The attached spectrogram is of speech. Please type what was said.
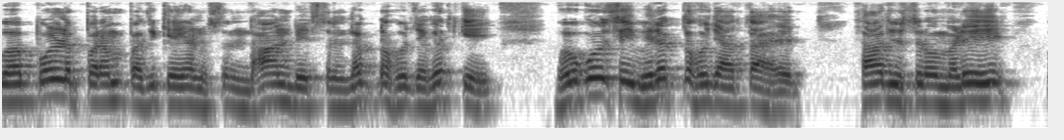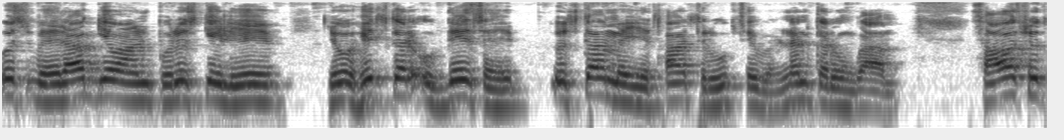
वह पूर्ण परम पद के अनुसंधान में संलग्न हो जगत के भोगों से विरक्त हो जाता है। साधु श्रोमणे, उस वैराग्यवान पुरुष के लिए जो हितकर उपदेश है, उसका मैं यथार्थ रूप से वर्णन करूँगा। शाश्वत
